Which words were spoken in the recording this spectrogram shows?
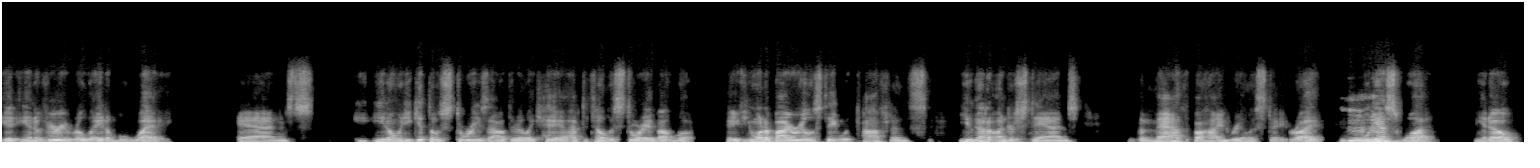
in, in a very relatable way. And you know, when you get those stories out there, like, hey, I have to tell the story about look, hey, if you want to buy real estate with confidence, you got to understand the math behind real estate, right? Mm-hmm. Well, guess what? You know,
